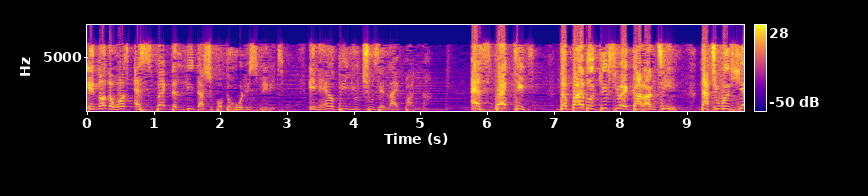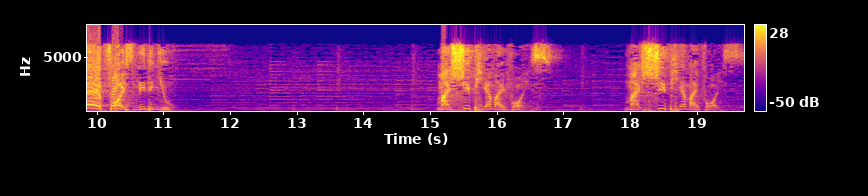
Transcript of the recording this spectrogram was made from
In other words, expect the leadership of the Holy Spirit in helping you choose a life partner. Expect it. The Bible gives you a guarantee that you will hear a voice leading you. My sheep hear my voice. My sheep hear my voice.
